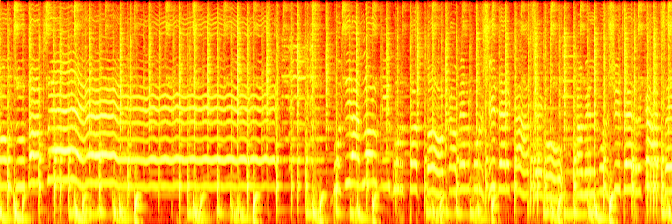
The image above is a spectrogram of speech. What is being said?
মৌজুদ আছে। বুঝিয়া লৌনি গুরুত্ব গো, কামেল মুর্শিদের কাছে।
